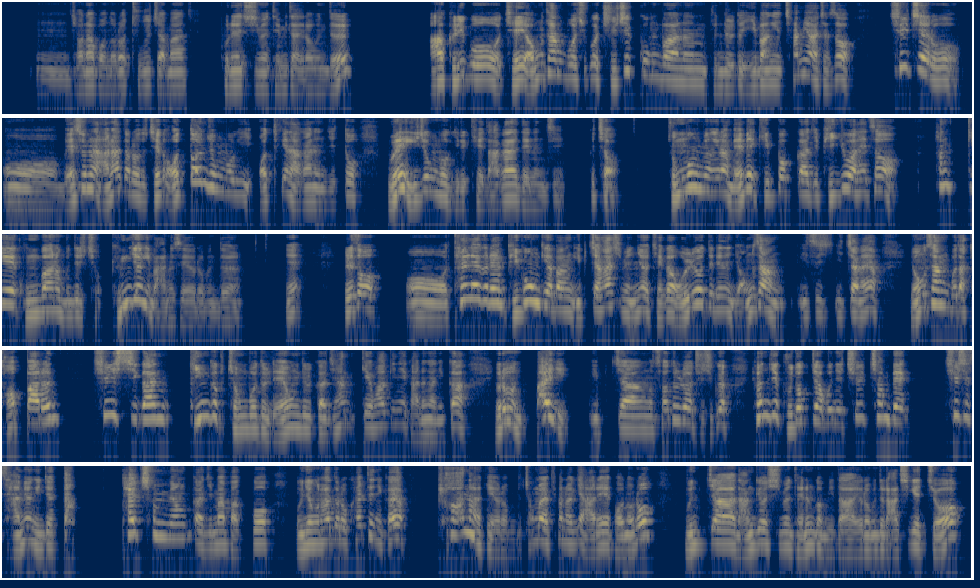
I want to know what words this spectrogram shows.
음, 전화번호로 두 글자만 보내주시면 됩니다, 여러분들. 아, 그리고 제 영상 보시고 주식 공부하는 분들도 이 방에 참여하셔서 실제로, 어, 매수는 안 하더라도 제가 어떤 종목이 어떻게 나가는지 또 왜 이 종목이 이렇게 나가야 되는지, 그쵸? 종목명이랑 매매 기법까지 비교해서 함께 공부하는 분들이 저- 굉장히 많으세요, 여러분들. 예? 그래서 어, 텔레그램 비공개방 입장하시면요. 제가 올려드리는 영상 있, 있잖아요. 영상보다 더 빠른 실시간 긴급 정보들 내용들까지 함께 확인이 가능하니까 여러분 빨리 입장 서둘러 주시고요. 현재 구독자분이 7,174명인데 딱 8,000명까지만 받고 운영을 하도록 할 테니까요. 편하게 여러분들 정말 편하게 아래 번호로 문자 남겨주시면 되는 겁니다. 여러분들 아시겠죠?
